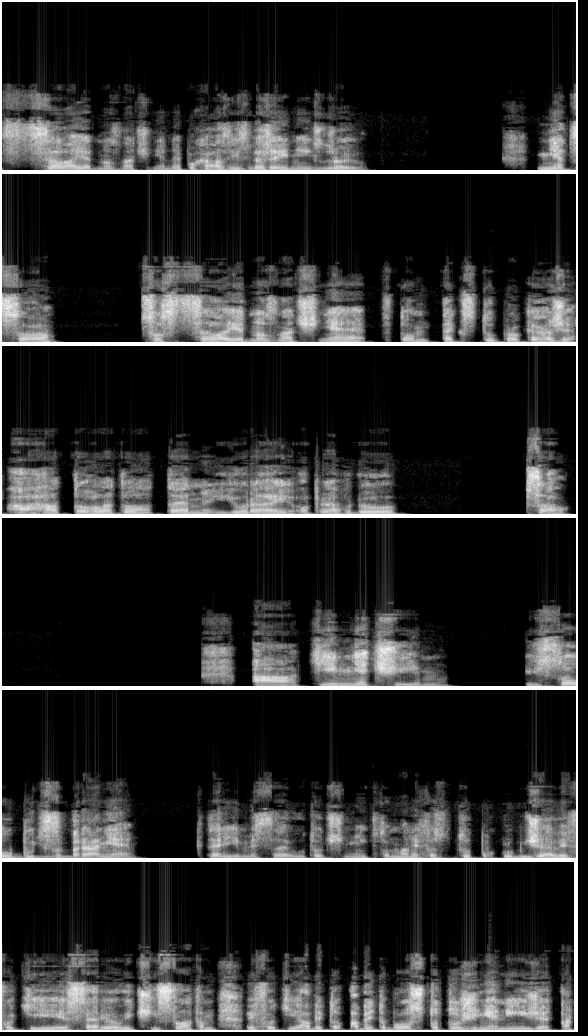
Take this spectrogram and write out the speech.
zcela jednoznačně nepochází z veřejných zdrojů. Něco, co zcela jednoznačně v tom textu prokáže, aha, tohleto ten Juraj opravdu psal. A tím něčím jsou buď zbraně, kterými se útočník v tom manifestu poklubí, že vyfotí sériový čísla, tam vyfotí, aby to, aby to bylo stotožněný, že tak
